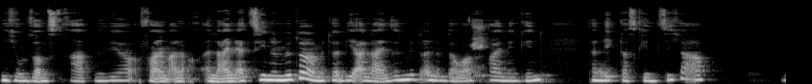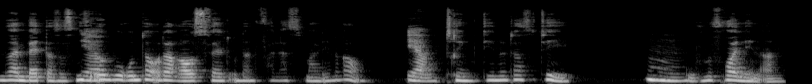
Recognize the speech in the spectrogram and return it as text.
nicht umsonst raten wir, vor allem alle- auch alleinerziehenden Mütter oder Mütter, die allein sind mit einem dauerschreienden Kind, dann legt das Kind sicher ab in seinem Bett, dass es nicht Ja. irgendwo runter oder rausfällt und dann verlass mal den Raum. Ja. Trink dir eine Tasse Tee, Mhm. ruf eine Freundin an,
